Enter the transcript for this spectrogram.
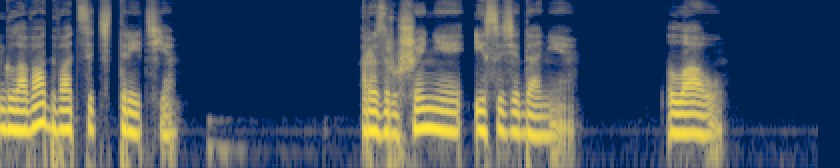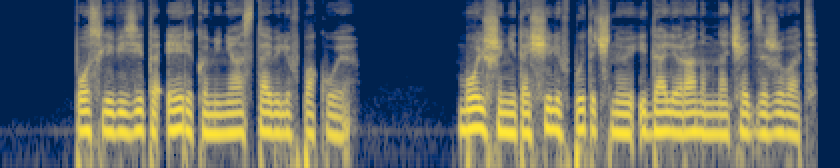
Глава 23. Разрушение и созидание. Лау. После визита Эрика меня оставили в покое. Больше не тащили в пыточную и дали ранам начать заживать.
